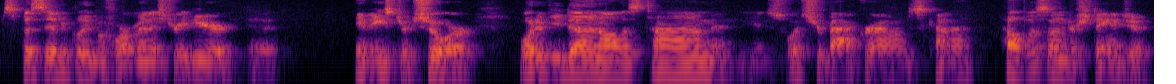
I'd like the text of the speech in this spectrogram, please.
specifically before ministry here at, in Eastern Shore. What have you done all this time, and just what's your background? Just kind of help us understand you.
